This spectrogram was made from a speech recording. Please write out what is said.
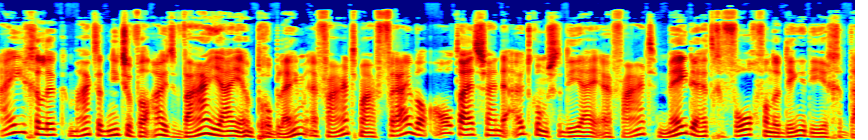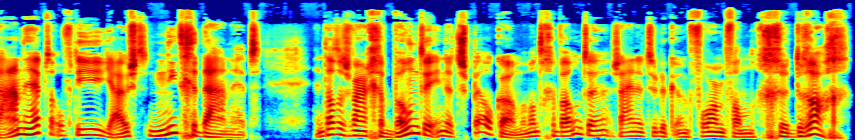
Eigenlijk maakt het niet zoveel uit waar jij een probleem ervaart, maar vrijwel altijd zijn de uitkomsten die jij ervaart mede het gevolg van de dingen die je gedaan hebt of die je juist niet gedaan hebt. En dat is waar gewoonten in het spel komen, want gewoonten zijn natuurlijk een vorm van gedrag.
